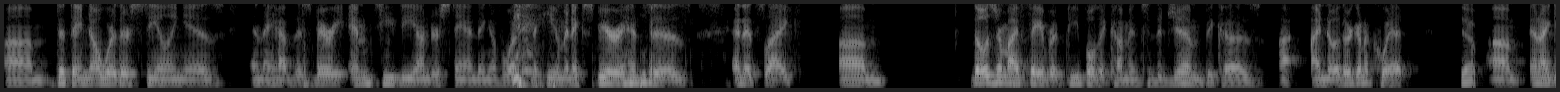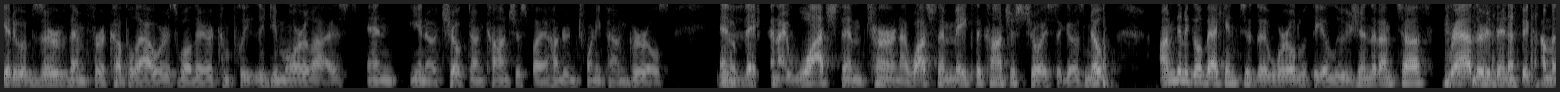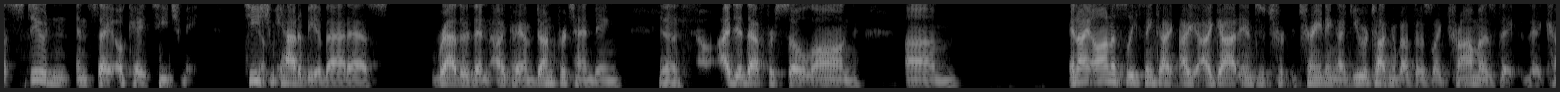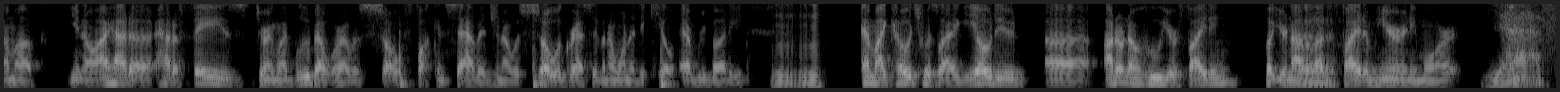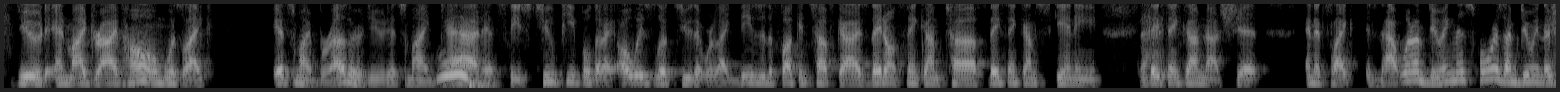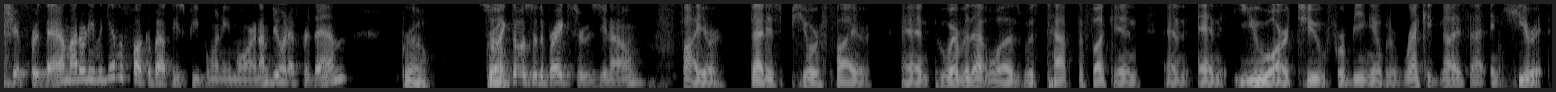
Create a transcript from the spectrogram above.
um that they know where their ceiling is and they have this very MTV understanding of what the human experience Yes. is and it's like um those are my favorite people that come into the gym because I, I know they're going to quit. Yep. Um, and I get to observe them for a couple hours while they're completely demoralized and, you know, choked unconscious by 120 pound girls. And Yep. they, and I watch them turn. I watch them make the conscious choice that goes, nope, I'm going to go back into the world with the illusion that I'm tough rather than become a student and say, okay, teach me, teach me how to be a badass rather than, okay, I'm done pretending. Yes. I did that for so long. Um, and I honestly think I, I, I got into tr- training, like you were talking about those like traumas that, that come up. You know, I had a, had a phase during my blue belt where I was so fucking savage and I was so aggressive and I wanted to kill everybody. Mm-hmm. And my coach was like, yo, dude, uh, I don't know who you're fighting, but you're not allowed to fight him here anymore. Yes. Dude, and my drive home was like, it's my brother, dude. It's my dad. It's these two people that I always look to that were like, these are the fucking tough guys. They don't think I'm tough. They think I'm skinny. They think I'm not shit. And it's like, is that what I'm doing this for? Is I'm doing this shit for them? I don't even give a fuck about these people anymore. And I'm doing it for them. bro. So Bro. like those are the breakthroughs, you know? fire. That is pure fire. And whoever that was was tapped the fuck in, and and you are too for being able to recognize that and hear it.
